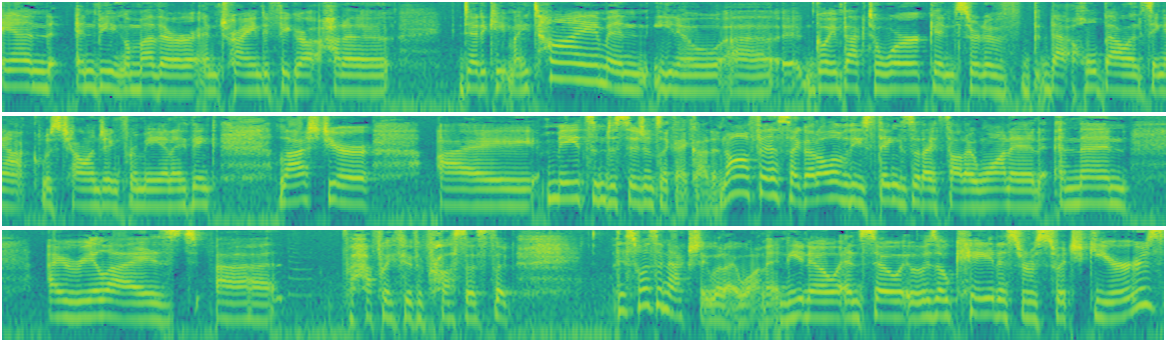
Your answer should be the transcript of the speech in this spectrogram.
and and being a mother and trying to figure out how to dedicate my time and you know uh, going back to work and sort of that whole balancing act was challenging for me. And i think last year i made some decisions like i got an office i got all of these things that i thought i wanted. And then i realized uh, halfway through the process that this wasn't actually what I wanted, you know, and so it was okay to sort of switch gears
